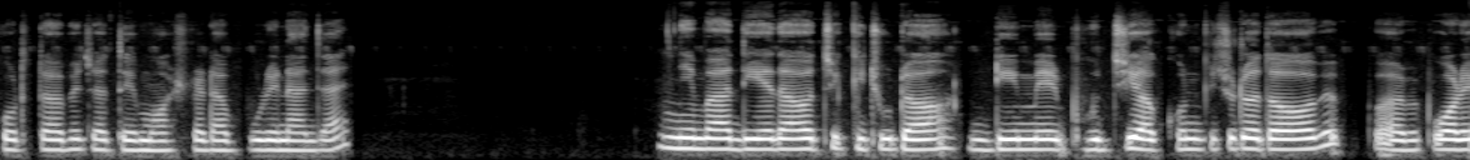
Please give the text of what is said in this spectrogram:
করতে হবে যাতে মশলাটা পুড়ে না যায়। এবার দিয়ে দেওয়া হচ্ছে কিছুটা ডিমের ভুজি, এখন কিছুটা দেওয়া হবে, পরে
